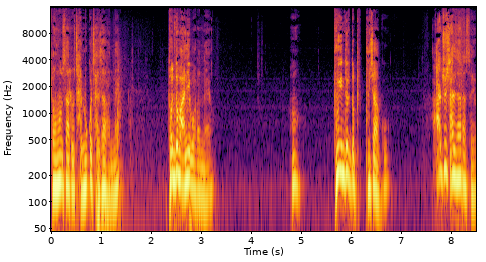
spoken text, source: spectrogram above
변호사로 잘 먹고 잘 살았나요? 돈도 많이 벌었나요? 어? 부인들도 부자고 아주 잘 살았어요.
